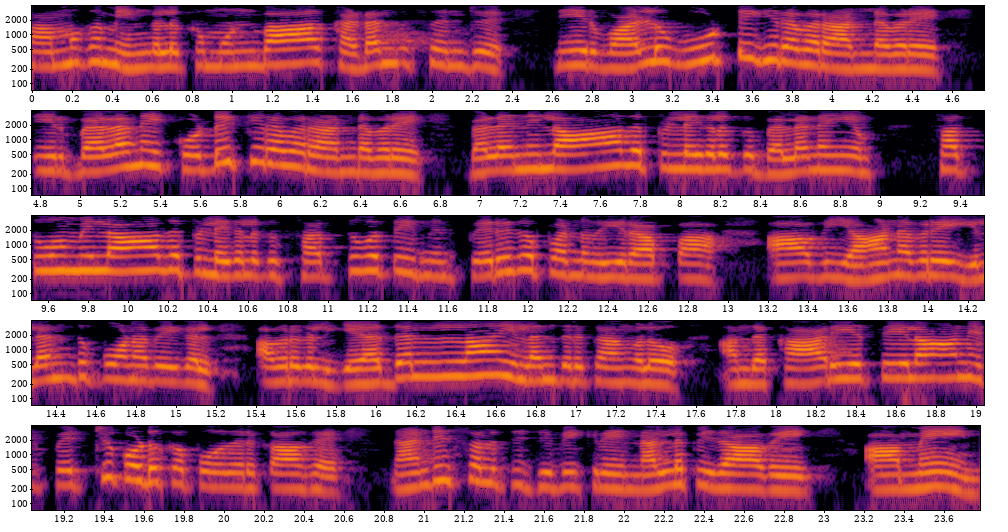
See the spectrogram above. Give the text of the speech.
சமூகம் எங்களுக்கு முன்பாக கடந்து சென்று நீர் வலு ஊட்டுகிறவர் ஆண்டவரே. நீர் பலனை கொடுக்கிறவர் ஆண்டவரே. பலனில்லாத பிள்ளைகளுக்கு பலனையும் சத்துவமில்லாத பிள்ளைகளுக்கு சத்துவத்தை நீ பெருக பண்ணுவீராப்பா. ஆவியானவரே இழந்து போனவைகள் அவர்கள் எதெல்லாம் இழந்திருக்காங்களோ அந்த காரியத்தையெல்லாம் நீர் பெற்று கொடுக்க போவதற்காக நன்றி செலுத்தி ஜெபிக்கிறேன். நல்ல பிதாவே. ஆமேன்.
